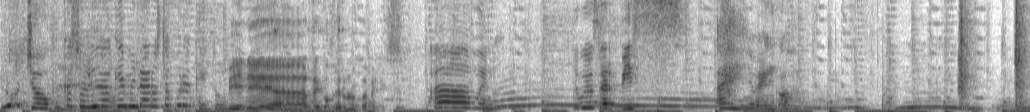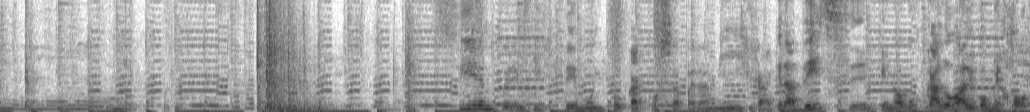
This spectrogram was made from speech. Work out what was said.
Lucho, qué casualidad, qué milagro está por aquí tú. Viene a recoger unos papeles. Ah, bueno. voy a hacer pis. Ay, ya vengo. Siempre fuiste muy poca cosa para mi hija. Agradece que no ha buscado algo mejor.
